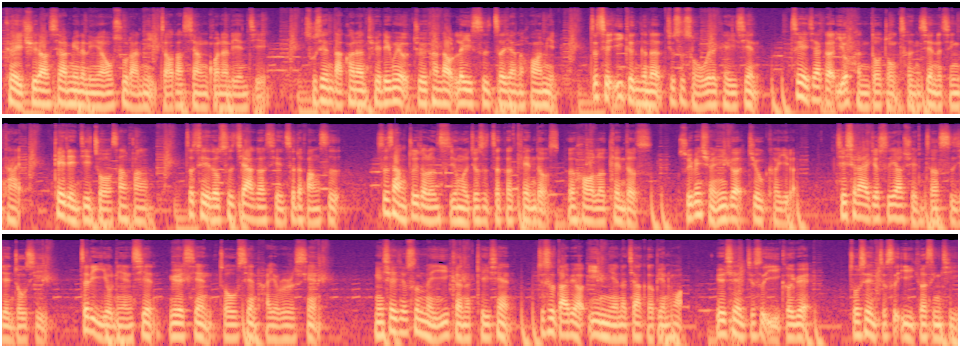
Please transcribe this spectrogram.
可以去到下面的描述栏里找到相关的链接。首先打开了 TradingView，就会看到类似这样的画面，这些一根根的就是所谓的 K 线，这些价格有很多种呈现的形态，可以点击左上方，这些都是价格显示的方式。市场最多人使用的就是这个 Candles 和 Hollow Candles，随便选一个就可以了。接下来就是要选择时间周期，这里有年线、月线、周线，还有日线。年线就是每一根的 K 线，就是代表一年的价格变化；月线就是一个月，周线就是一个星期。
